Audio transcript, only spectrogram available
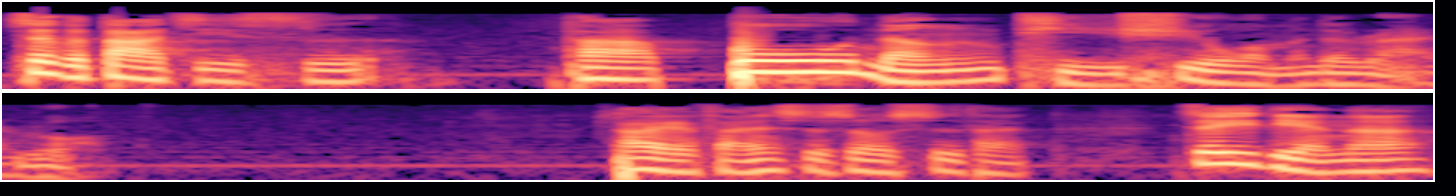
这个大祭司他不能体恤我们的软弱。他也凡事受试探，这一点呢，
